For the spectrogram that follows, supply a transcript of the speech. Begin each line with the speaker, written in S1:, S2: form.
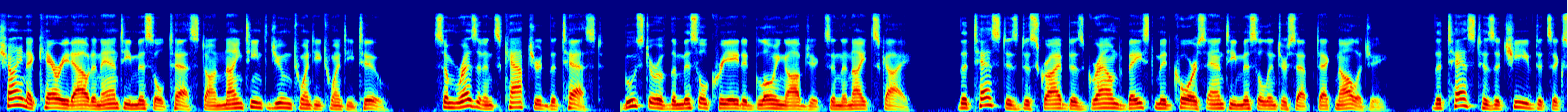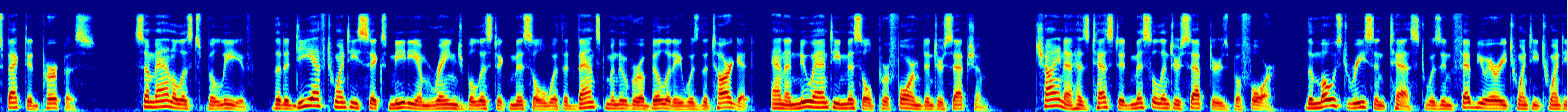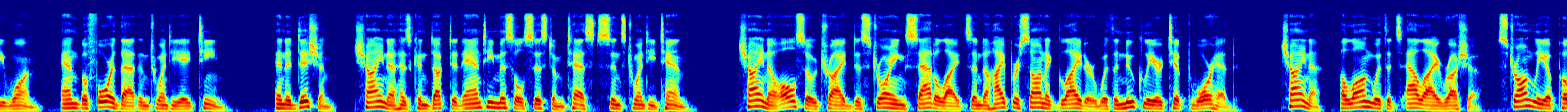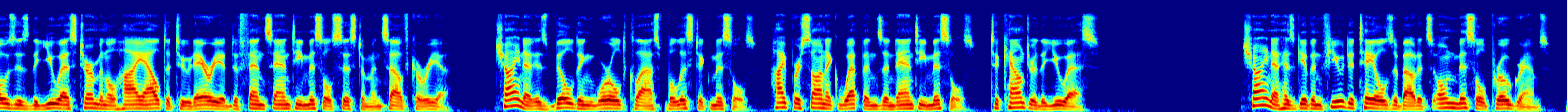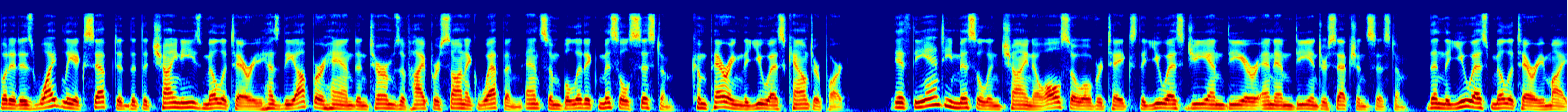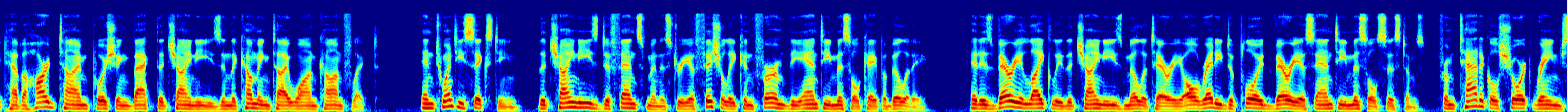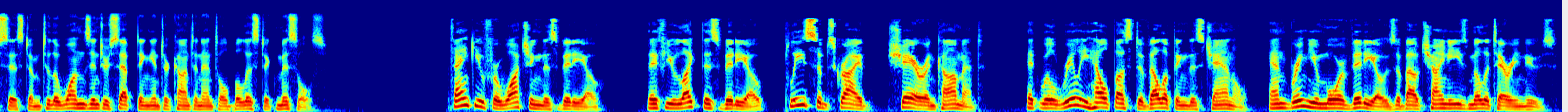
S1: China carried out an anti-missile test on 19 June 2022. Some residents captured the test, booster of the missile created glowing objects in the night sky. The test is described as ground-based mid-course anti-missile intercept technology. The test has achieved its expected purpose. Some analysts believe that a DF-26 medium-range ballistic missile with advanced maneuverability was the target and a new anti-missile performed interception. China has tested missile interceptors before. The most recent test was in February 2021 and before that in 2018. In addition, China has conducted anti-missile system tests since 2010. China also tried destroying satellites and a hypersonic glider with a nuclear-tipped warhead. China, along with its ally Russia, strongly opposes the U.S. Terminal High Altitude Area Defense Anti-Missile System in South Korea. China is building world-class ballistic missiles, hypersonic weapons and anti-missiles to counter the U.S. China has given few details about its own missile programs, but it is widely accepted that the Chinese military has the upper hand in terms of hypersonic weapon and some ballistic missile system, comparing the US counterpart. If the anti-missile in China also overtakes the US GMD or NMD interception system, then the US military might have a hard time pushing back the Chinese in the coming Taiwan conflict. In 2016, the Chinese Defense Ministry officially confirmed the anti-missile capability. It is very likely the Chinese military already deployed various anti-missile systems, from tactical short-range system to the ones intercepting intercontinental ballistic missiles. Thank you for watching this video. If you liked this video, please subscribe, share and comment. It will really help us developing this channel and bring you more videos about Chinese military news.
